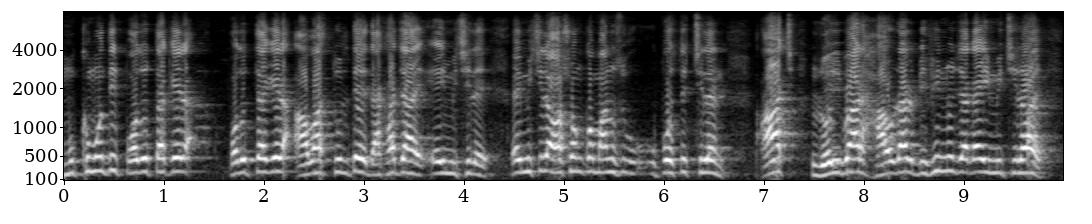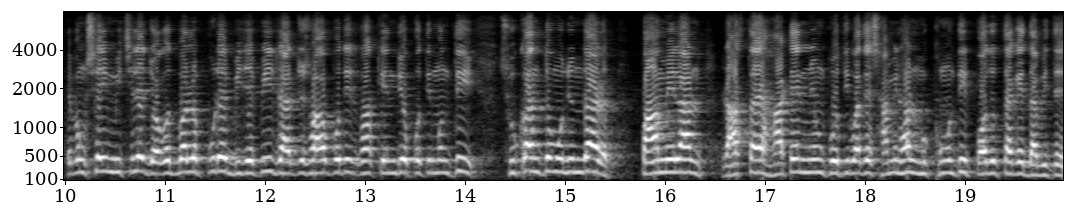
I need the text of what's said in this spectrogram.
মুখ্যমন্ত্রীর পদত্যাগের পদত্যাগের আওয়াজ তুলতে দেখা যায় এই মিছিলে। এই মিছিলে অসংখ্য মানুষ উপস্থিত ছিলেন। আজ রবিবার হাওড়ার বিভিন্ন জায়গায় মিছিল হয় এবং সেই মিছিলে জগৎবল্লভপুরে বিজেপির রাজ্য সভাপতি তথা কেন্দ্রীয় প্রতিমন্ত্রী সুকান্ত মজুমদার পা মেলান রাস্তায় হাঁটেন এবং প্রতিবাদে সামিল হন মুখ্যমন্ত্রীর পদত্যাগের দাবিতে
